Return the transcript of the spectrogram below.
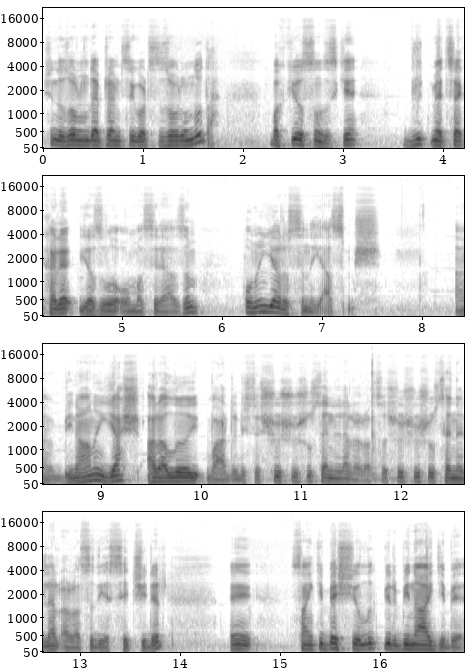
Şimdi zorunlu deprem sigortası zorunlu da bakıyorsunuz ki brüt metrekare yazılı olması lazım. Onun yarısını yazmış. Ee, Binanın yaş aralığı vardır. İşte şu şu şu seneler arası, şu şu şu seneler arası diye seçilir. Ee, sanki 5 yıllık bir bina gibi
